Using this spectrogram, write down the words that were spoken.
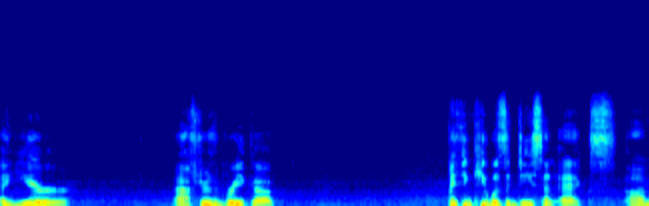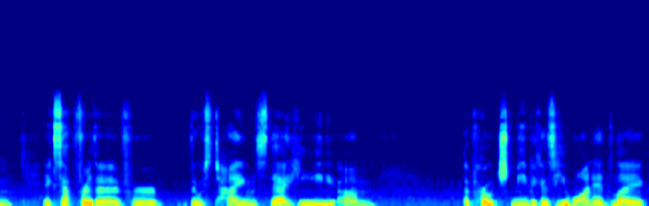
a year after the breakup i think he was a decent ex um except for the for those times that he um approached me because he wanted like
